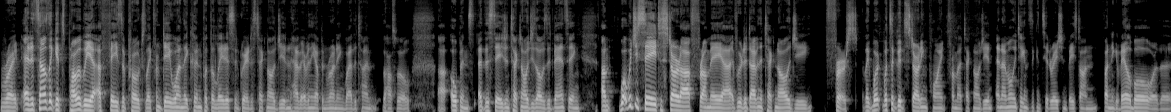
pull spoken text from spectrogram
Right. And it sounds like it's probably a, phased approach. Like from day one, they couldn't put the latest and greatest technology in and have everything up and running by the time the hospital uh, opens at this stage, and technology is always advancing. Um, what would you say to start off from a, uh, if we were to dive into technology, first like what what's a good starting point from a technology and, and i'm only taking this into consideration based on funding available or the,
